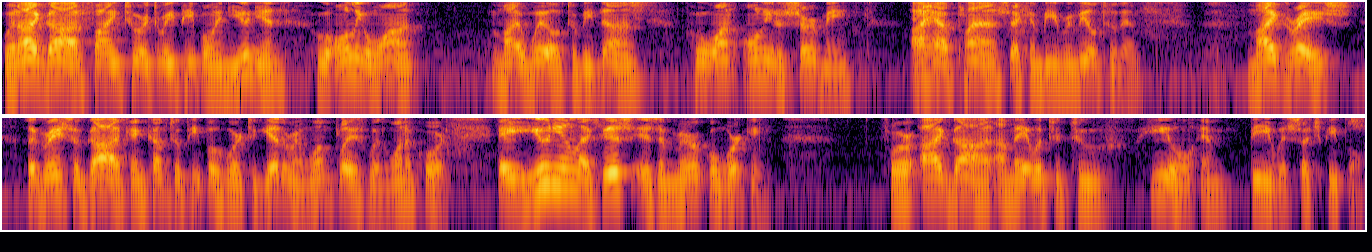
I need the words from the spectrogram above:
When I, God, find two or three people in union who only want my will to be done, who want only to serve me, I have plans that can be revealed to them. My grace the grace of God can come to people who are together in one place with one accord. A union like this is a miracle working. For I, God, am able to, to heal and be with such people.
